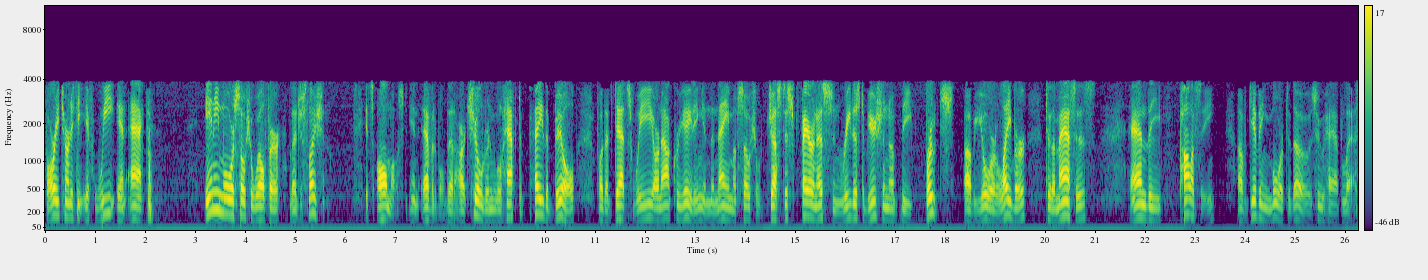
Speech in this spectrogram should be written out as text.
for eternity if we enact any more social welfare legislation. It's almost inevitable that our children will have to pay the bill for the debts we are now creating in the name of social justice, fairness, and redistribution of the fruits of your labor to the masses, and the policy of giving more to those who have less,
